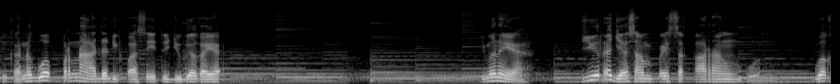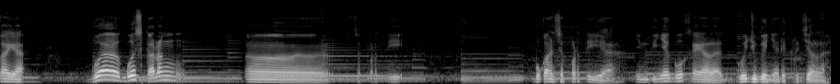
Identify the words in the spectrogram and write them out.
gitu. Karena gua pernah ada di fase itu juga kayak gimana ya jujur aja sampai sekarang pun gua kayak gua gue sekarang eh, seperti bukan seperti ya. Intinya gue kayak gue juga nyari kerja lah.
